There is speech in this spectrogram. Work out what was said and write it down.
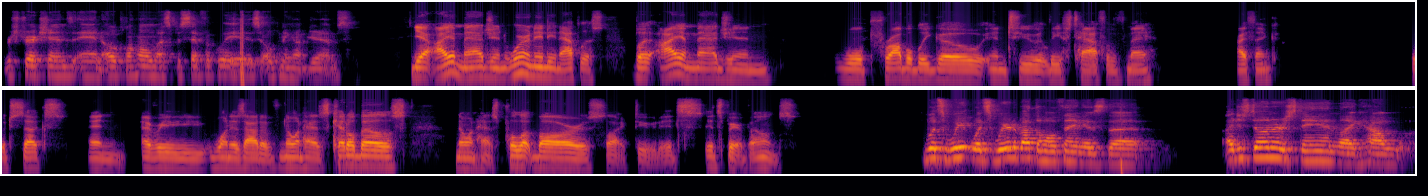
restrictions, and Oklahoma specifically is opening up gyms. Yeah, I imagine we're in Indianapolis, but I imagine we'll probably go into at least half of May, I think, which sucks. And everyone is out of. No one has kettlebells. No one has pull-up bars. Like, dude, it's it's bare bones. What's weird? What's weird about the whole thing is that I just don't understand like how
